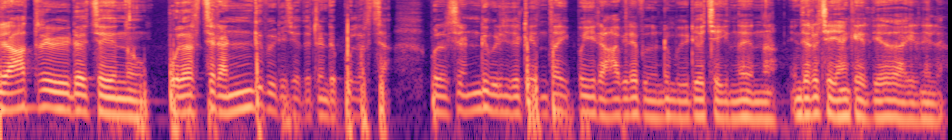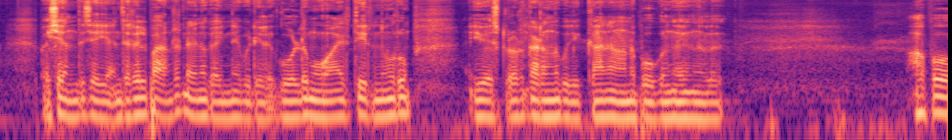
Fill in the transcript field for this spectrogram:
രാത്രി വീഡിയോ ചെയ്യുന്നു. പുലർച്ചെ രണ്ട് വീഡിയോ ചെയ്തിട്ടുണ്ട് പുലർച്ചെ. പുലർച്ചെ രണ്ട് വീഡിയോ ചെയ്തിട്ട് എന്താ ഇപ്പോൾ ഈ രാവിലെ വീണ്ടും വീഡിയോ ചെയ്യുന്നതെന്ന് എന്തെങ്കിലും ചെയ്യാൻ കരുതിയതായിരുന്നില്ല. പക്ഷേ എന്ത് ചെയ്യാം? എന്തെങ്കിലും പറഞ്ഞിട്ടുണ്ടായിരുന്നു കഴിഞ്ഞ വീഡിയോയിൽ ഗോൾഡ് മൂവായിരത്തി ഇരുന്നൂറും യു എസ് ഡോളറും കടന്ന് കുതിക്കാനാണ് പോകുന്നത് എന്നുള്ളത്. അപ്പോൾ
